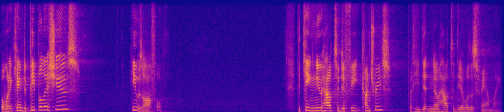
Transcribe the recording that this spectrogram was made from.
But when it came to people issues, he was awful. The king knew how to defeat countries, but he didn't know how to deal with his family.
